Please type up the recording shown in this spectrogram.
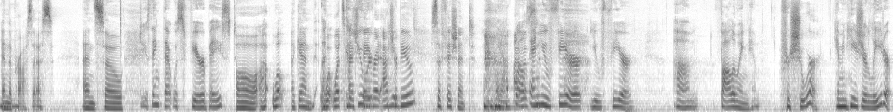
in the mm-hmm. process. And so Do you think that was fear based? Oh, uh, well, again, what, what's my were- favorite you- attribute? Sufficient. Yeah. Well, was- and you fear you fear um, following him. for sure. I mean, he's your leader.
